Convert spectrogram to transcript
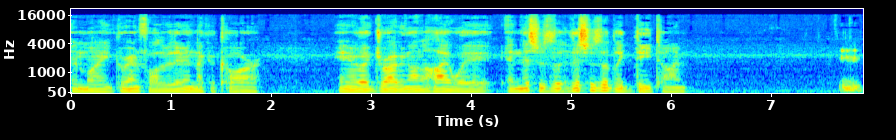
and my grandfather. They're in like a car, and they're like driving on the highway. And this was this was at like daytime. Mm.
